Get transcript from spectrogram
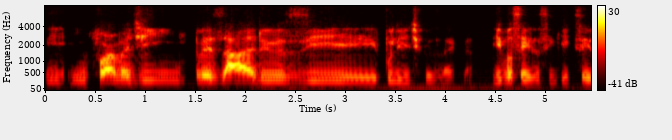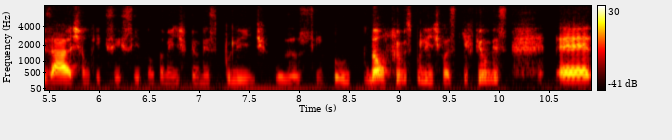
em, forma de empresários e políticos, né, cara? E vocês, assim, o que, que vocês acham? O que, que vocês citam também de filmes políticos, assim? Não filmes políticos, mas que filmes é,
